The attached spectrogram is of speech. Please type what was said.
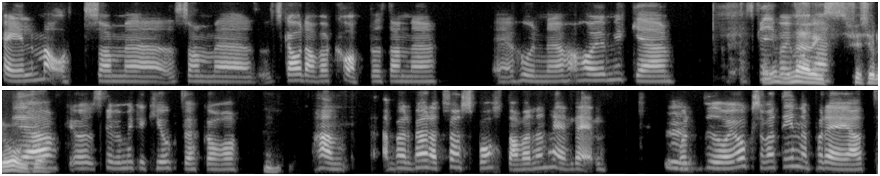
fel mat som, eh, som eh, skadar vår kropp, utan eh, hon har ju mycket skriver Näringsfysiolog. Ja, skriver mycket kokböcker och mm. han, båda två sportar väl en hel del. Mm. Och du har ju också varit inne på det att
